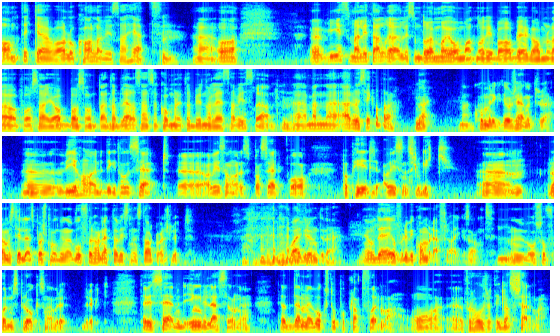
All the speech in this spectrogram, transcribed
ante ikke hva lokalaviser het. Eh, og uh, Vi som er litt eldre, liksom drømmer jo om at når de bare blir gamle og får seg jobb og sånt, og etablerer seg, så kommer de til å begynne å lese aviser igjen. Eh, Men er du sikker på det? Nei. Kommer ikke til å skje nå, tror jeg. Eh, vi har digitalisert uh, avisene våre basert på papiravisens logikk. Eh, la meg stille deg et spørsmål, Gunnar. Hvorfor har nettavisen en start og en slutt? Hva er grunnen til det? Jo, det er jo fordi vi kommer derfra, ikke sant. Også formspråket som er brukt. Det vi ser med de yngre leserne nå, det er at de er vokst opp på plattformer og eh, forholder seg til glasskjermer.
